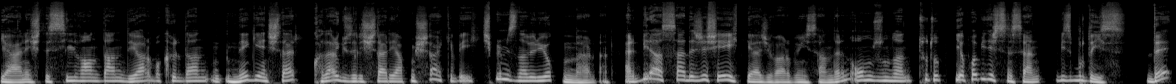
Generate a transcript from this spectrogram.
Yani işte Silvan'dan, Diyarbakır'dan ne gençler o kadar güzel işler yapmışlar ki ve hiçbirimizin haberi yok bunlardan. Yani biraz sadece şeye ihtiyacı var bu insanların. Omzundan tutup yapabilirsin sen. Biz buradayız de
